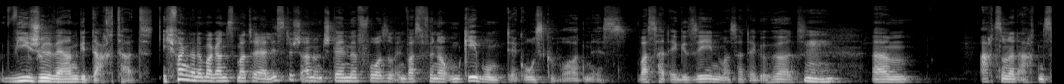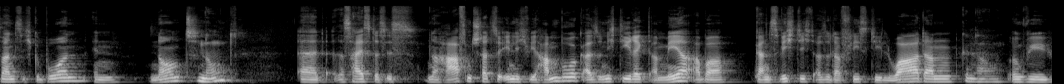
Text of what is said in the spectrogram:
wie Jules Verne gedacht hat. Ich fange dann immer ganz materialistisch an und stelle mir vor, so in was für einer Umgebung der groß geworden ist. Was hat er gesehen, was hat er gehört? Mhm. Ähm, 1828 geboren in Nantes. Nantes. Äh, das heißt, das ist eine Hafenstadt, so ähnlich wie Hamburg, also nicht direkt am Meer, aber ganz wichtig, also da fließt die Loire dann genau. irgendwie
